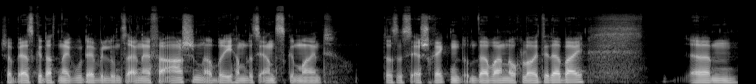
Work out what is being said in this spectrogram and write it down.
Ich habe erst gedacht, na gut, er will uns einer verarschen, aber die haben das ernst gemeint das ist erschreckend. Und da waren auch Leute dabei. Ähm,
